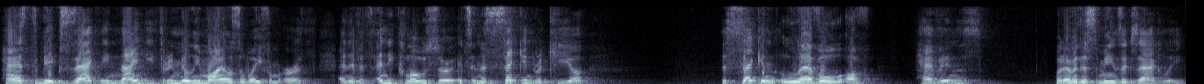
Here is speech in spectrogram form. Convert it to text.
has to be exactly 93 million miles away from Earth, and if it's any closer, it's in the second Rakia, the second level of heavens, whatever this means exactly,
